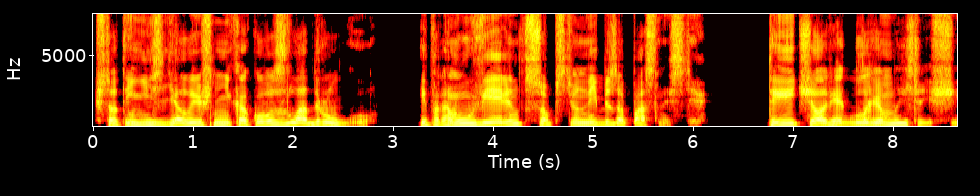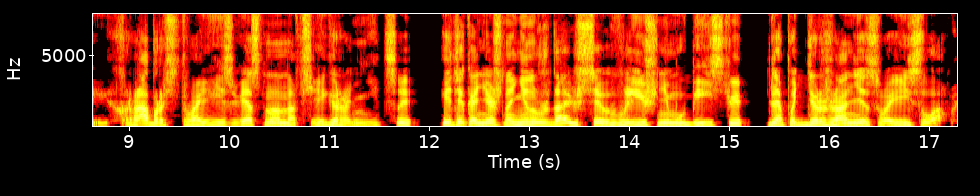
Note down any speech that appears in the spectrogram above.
что ты не сделаешь никакого зла другу, и потому уверен в собственной безопасности. Ты человек благомыслящий, храбрость твоя известна на всей границе, и ты, конечно, не нуждаешься в лишнем убийстве для поддержания своей славы.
